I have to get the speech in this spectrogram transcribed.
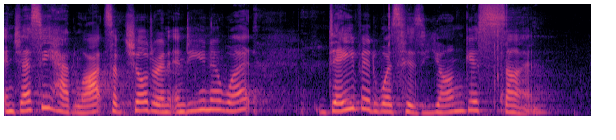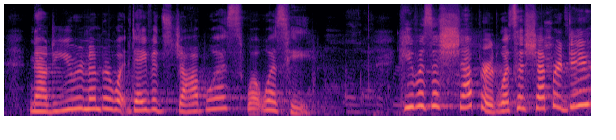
And Jesse had lots of children. And do you know what? David was his youngest son. Now, do you remember what David's job was? What was he? He was a shepherd. What's a shepherd do?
